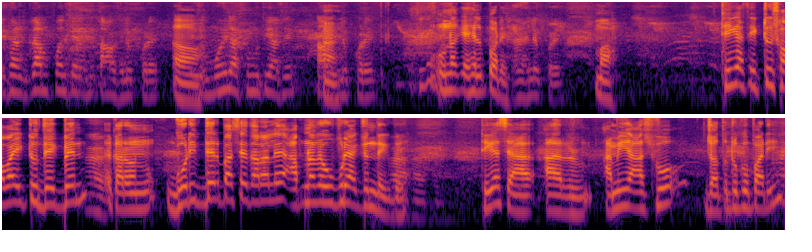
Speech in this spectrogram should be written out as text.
এখানে গ্রাম পঞ্চায়েত আছে তাও হেল্প করে। মহিলা সমিতি আছে তাও হেল্প করে। ঠিক আছে? ওনাকে হেল্প করে? হ্যাঁ হেল্প করে। মা ঠিক আছে একটু সবাই একটু দেখবেন হ্যাঁ। কারণ গরিবদের পাশে দাঁড়ালে আপনারা উপরে একজন দেখবে। হ্যাঁ হ্যাঁ। ঠিক আছে আর আমি আসব যতটুকু পারি।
